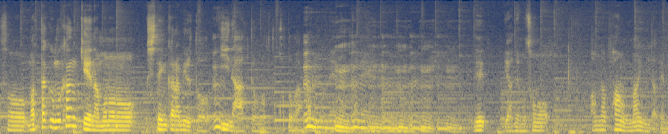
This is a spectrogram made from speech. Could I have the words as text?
その全く無関係なものの視点から見るとうん。いいなって思うことがあるよね、うん。なんかね、でいやでもそのあんなパンうまいんだでも。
